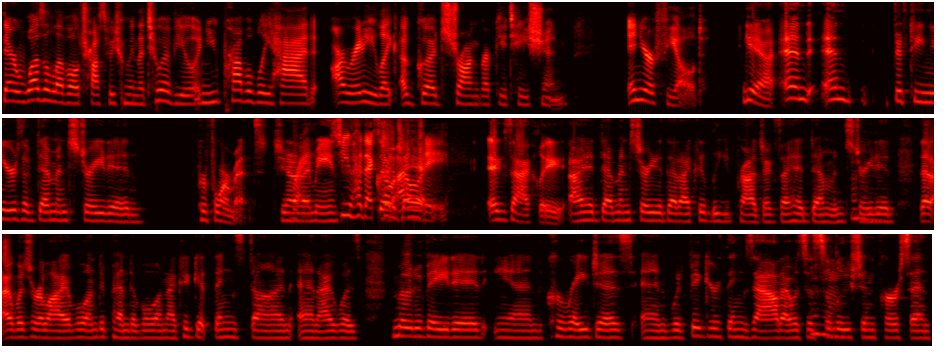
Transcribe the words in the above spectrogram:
there was a level of trust between the two of you and you probably had already like a good strong reputation in your field. Yeah, and and 15 years of demonstrated performance. Do you know right. what I mean? So you had that credibility. So Exactly. I had demonstrated that I could lead projects. I had demonstrated mm-hmm. that I was reliable and dependable and I could get things done and I was motivated and courageous and would figure things out. I was a mm-hmm. solution person.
